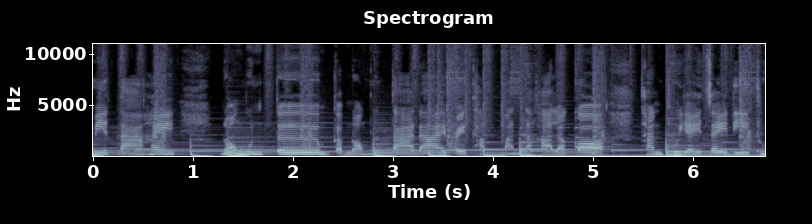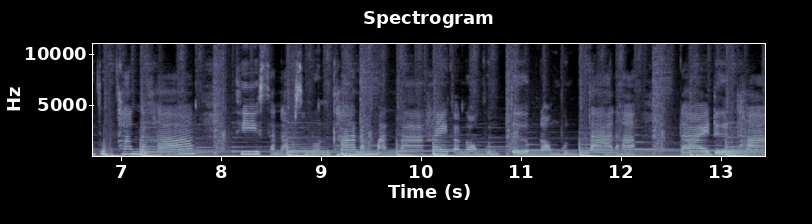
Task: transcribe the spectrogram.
เมตตาให้น้องบุญเติมกับน้องบุญตาได้ไปทำมันนะคะ แล้วก็ท่านผู้ใหญ่ใจดีทุก ๆทท่านนะคะ ที่สนับสนุนค่าน้ำมันมาให้กับน้องบุญเติมน้องบุญตานะคะ ได้เดินทาง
